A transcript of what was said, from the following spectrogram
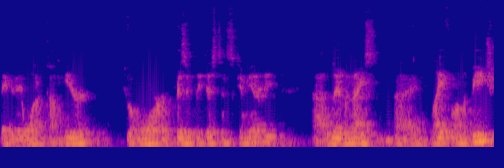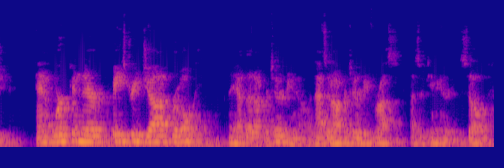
maybe they want to come here to a more physically distanced community, uh, live a nice uh, life on the beach, and work in their Bay Street job remotely. They have that opportunity now, and that's an opportunity for us as a community. So,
